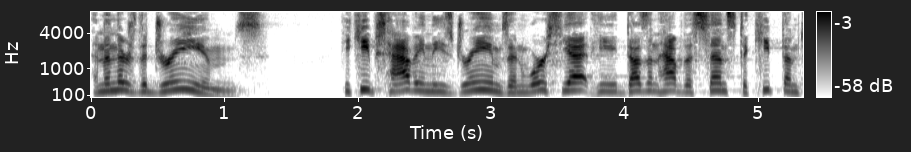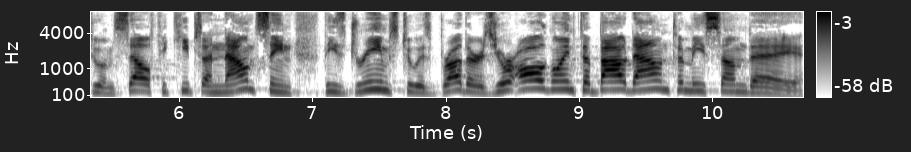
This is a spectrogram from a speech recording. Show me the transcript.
And then there's the dreams. He keeps having these dreams, and worse yet, he doesn't have the sense to keep them to himself. He keeps announcing these dreams to his brothers You're all going to bow down to me someday.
